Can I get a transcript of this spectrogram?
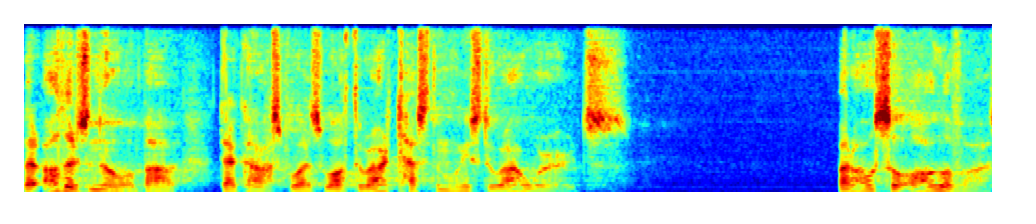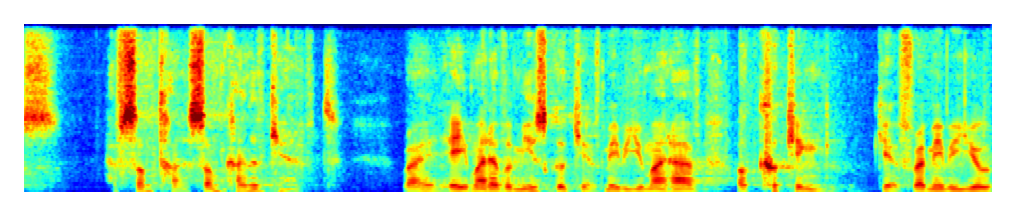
let others know about that gospel as well through our testimonies, through our words. But also, all of us have some, t- some kind of gift, right? A, you might have a musical gift. Maybe you might have a cooking gift, right? Maybe you're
